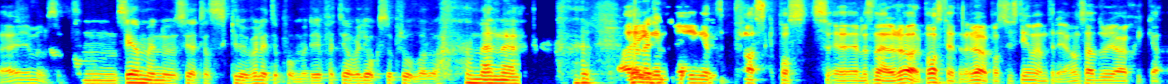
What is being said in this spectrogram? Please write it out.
Det här är mumsigt. Mm, ser mig nu ser att jag skruvar lite på mig. Det är för att jag vill ju också prova då. Men eh, Jag har inget, jag har inget flaskpost, eh, eller sån här rörpost heter det, rörpostsystem hem till det. Annars hade du jag skickat.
